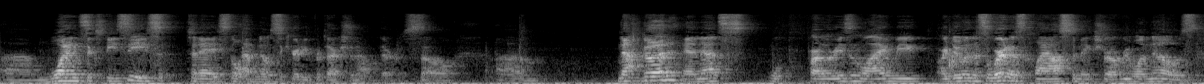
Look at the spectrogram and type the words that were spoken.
Um, one in six PCs today still have no security protection out there. So um, not good, and that's part of the reason why we are doing this awareness class to make sure everyone knows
